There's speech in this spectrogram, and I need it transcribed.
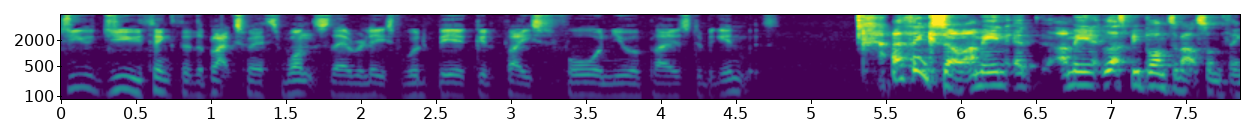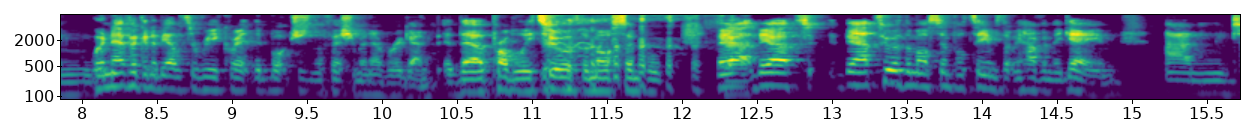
do you do you think that the blacksmiths, once they're released, would be a good place for newer players to begin with? I think so. I mean, uh, I mean, let's be blunt about something. We're never going to be able to recreate the butchers and the fishermen ever again. They're probably two of the most simple. they are they are they are two of the most simple teams that we have in the game, and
